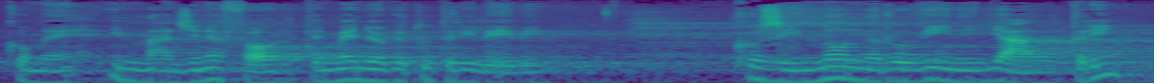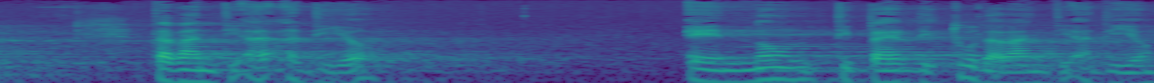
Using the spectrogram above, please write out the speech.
come immagine forte è meglio che tu te li levi, così non rovini gli altri davanti a, a Dio e non ti perdi tu davanti a Dio.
